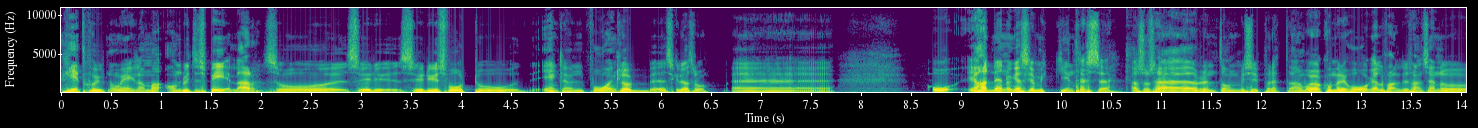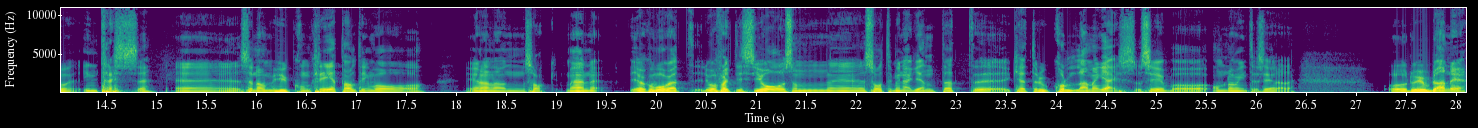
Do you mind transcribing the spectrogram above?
helt sjukt nog egentligen, om- om du inte spelar så, så, är det, så är det ju svårt att egentligen få en klubb, eh, skulle jag tro. Eh, och jag hade ändå ganska mycket intresse, alltså så här runt om i Superettan, vad jag kommer ihåg i alla fall. Det fanns ändå intresse. Eh, sen om hur konkret allting var är en annan sak. Men jag kommer ihåg att det var faktiskt jag som eh, sa till min agent att eh, kan inte du kolla med guys och se vad, om de är intresserade? Och då gjorde han det.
